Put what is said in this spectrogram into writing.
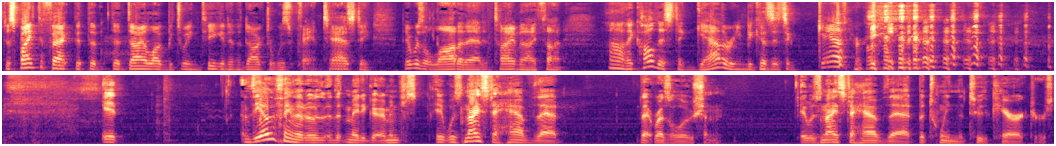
despite the fact that the, the dialogue between Tegan and the doctor was fantastic. There was a lot of that in time, and I thought, oh, they call this the gathering because it's a gathering. it the other thing that was, that made it good, I mean, just it was nice to have that that resolution. It was nice to have that between the two characters,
